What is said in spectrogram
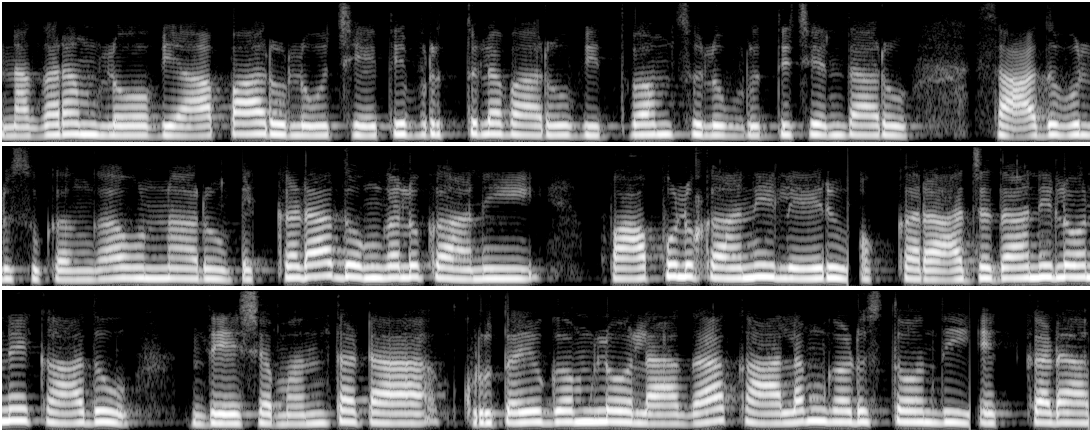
నగరంలో వ్యాపారులు చేతివృత్తుల వారు విద్వాంసులు వృద్ధి చెందారు. సాధువులు సుఖంగా ఉన్నారు. ఎక్కడా దొంగలు కానీ పాపులు కానీ లేరు. ఒక్క రాజధానిలోనే కాదు. దేశమంతటా కృతయుగంలో లాగా కాలం గడుస్తోంది. ఎక్కడ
